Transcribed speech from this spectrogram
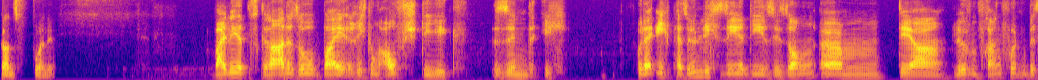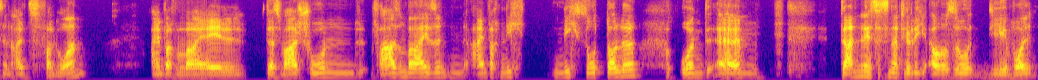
ganz vorne weil wir jetzt gerade so bei Richtung Aufstieg sind, ich oder ich persönlich sehe die Saison ähm, der Löwen Frankfurt ein bisschen als verloren. Einfach weil das war schon phasenweise einfach nicht, nicht so dolle. Und ähm, dann ist es natürlich auch so, die wollen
